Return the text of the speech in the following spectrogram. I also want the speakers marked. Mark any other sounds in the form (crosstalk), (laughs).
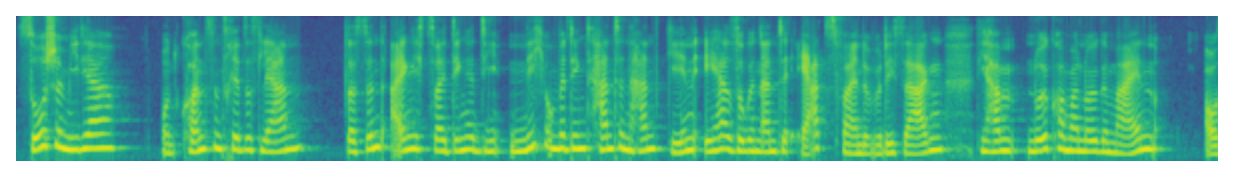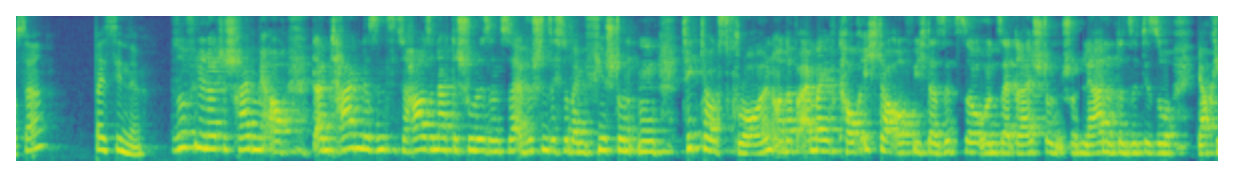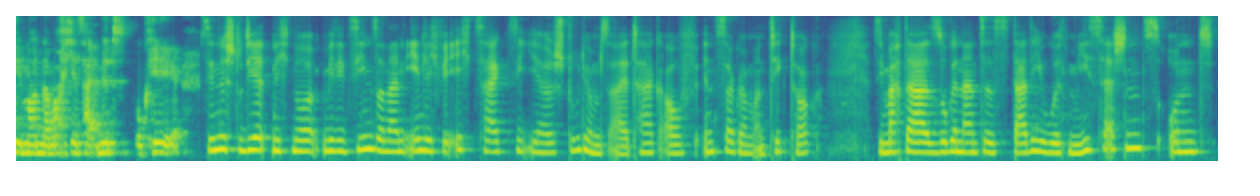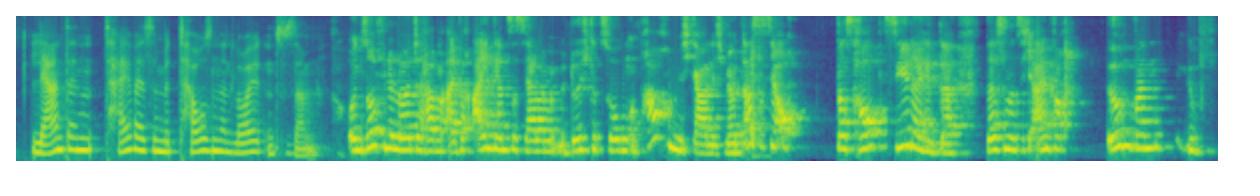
Speaker 1: Social Media und konzentriertes Lernen, das sind eigentlich zwei Dinge, die nicht unbedingt Hand in Hand gehen, eher sogenannte Erzfeinde, würde ich sagen. Die haben 0,0 gemein, außer bei Sinne.
Speaker 2: So viele Leute schreiben mir auch, an Tagen, da sind sie zu Hause nach der Schule, sind sie, erwischen sich so beim vier Stunden TikTok scrollen und auf einmal tauche ich da auf, wie ich da sitze und seit drei Stunden schon lerne und dann sind die so, ja okay Mann, da mache ich jetzt halt mit, okay.
Speaker 1: Sinne studiert nicht nur Medizin, sondern ähnlich wie ich zeigt sie ihr Studiumsalltag auf Instagram und TikTok. Sie macht da sogenannte Study with Me Sessions und lernt dann teilweise mit tausenden Leuten zusammen.
Speaker 2: Und so viele Leute haben einfach ein ganzes Jahr damit mit durchgezogen und brauchen mich gar nicht mehr. Und das ist ja auch das Hauptziel dahinter, dass man sich einfach irgendwann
